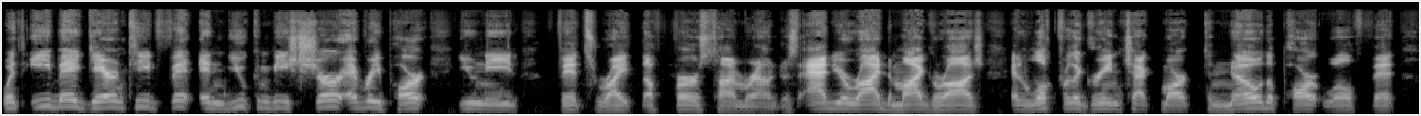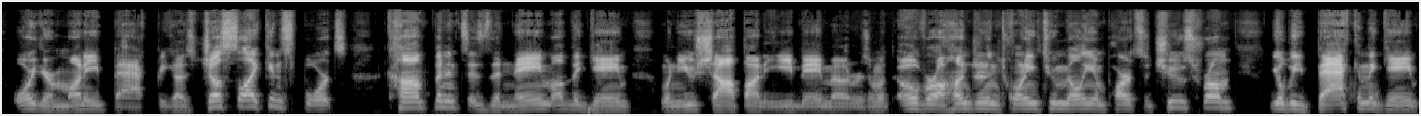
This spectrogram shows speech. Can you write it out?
with eBay Guaranteed Fit, and you can be sure every part you need fits right the first time around. Just add your ride to my garage and look for the green check mark to know the part will fit or your money back. Because just like in sports, confidence is the name of the game when you shop on eBay Motors. And with over 122 million parts to choose from, you'll be back in the game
